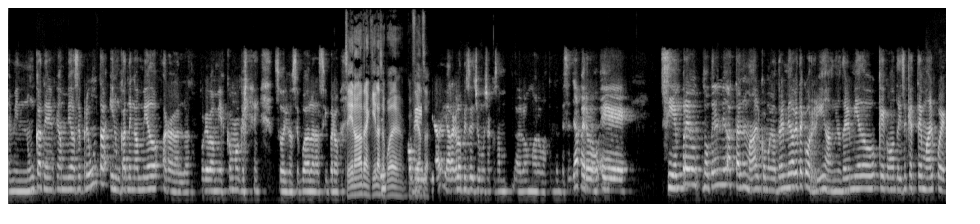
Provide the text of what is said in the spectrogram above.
I mean, nunca tengan miedo a hacer preguntas y nunca tengan miedo a cagarla. Porque para mí es como que, sorry, no se puede hablar así, pero... Sí, no, tranquila, se puede, confianza. y, ahora que lo pienso, he dicho muchas cosas, lo malo bastantes veces ya, pero eh, siempre no tener miedo a estar mal, como no tener miedo a que te corrijan, y no tener miedo que cuando te dicen que esté mal, pues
